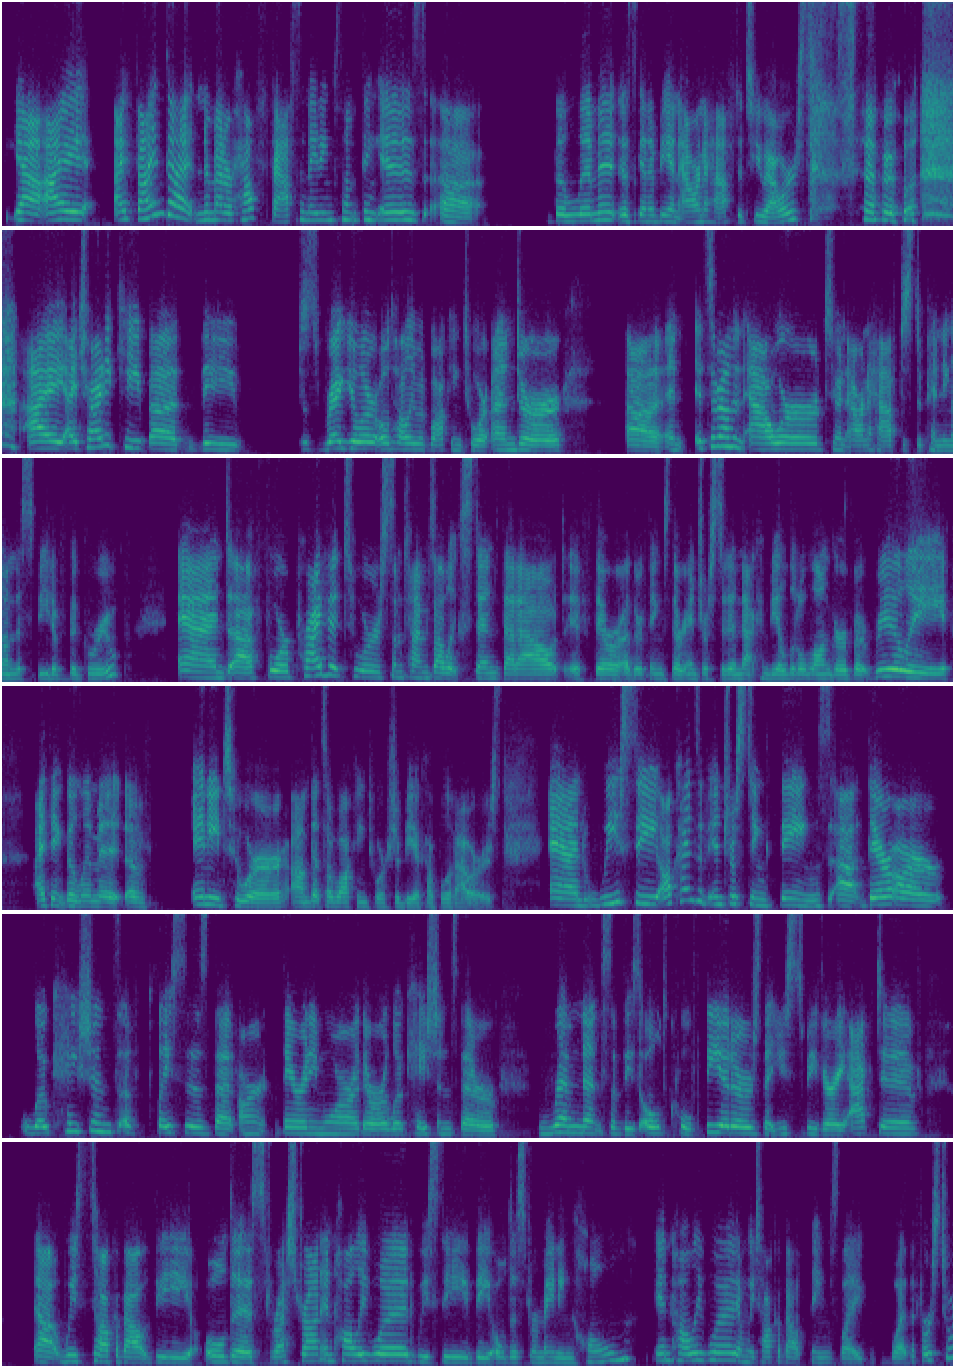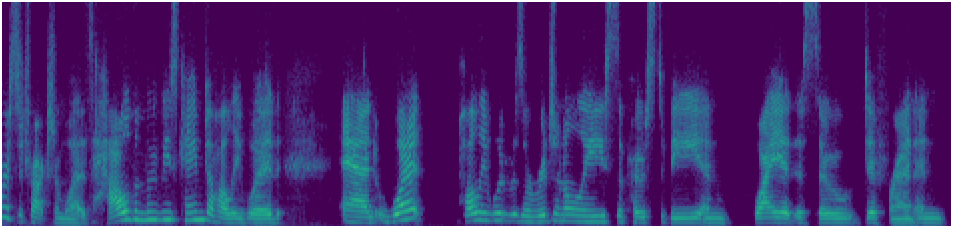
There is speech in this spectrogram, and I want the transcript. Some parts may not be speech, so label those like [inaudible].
Yeah i i find that no matter how fascinating something is uh, the limit is going to be an hour and a half to two hours. [laughs] So i i try to keep uh, the just regular old hollywood walking tour under uh, and it's around an hour to an hour and a half just depending on the speed of the group and uh, for private tours, sometimes I'll extend that out if there are other things they're interested in. That can be a little longer, but really, I think the limit of any tour um, that's a walking tour should be a couple of hours. And we see all kinds of interesting things. Uh, there are locations of places that aren't there anymore. There are locations that are remnants of these old cool theaters that used to be very active uh, we talk about the oldest restaurant in Hollywood. We see the oldest remaining home in Hollywood. And we talk about things like what the first tourist attraction was, how the movies came to Hollywood, and what Hollywood was originally supposed to be and why it is so different. And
